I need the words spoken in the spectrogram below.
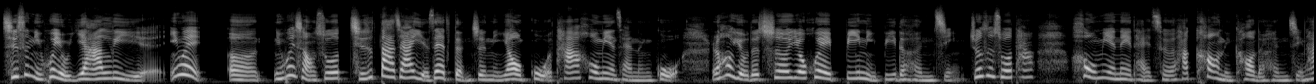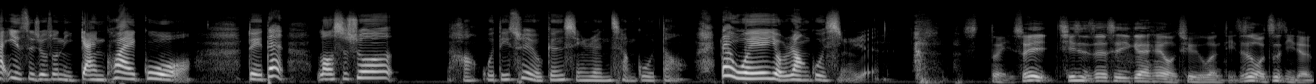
其实你会有压力耶，因为呃，你会想说，其实大家也在等着你要过，他后面才能过。然后有的车又会逼你逼得很紧，就是说他后面那台车他靠你靠得很紧，他意思就是说你赶快过。对，但老实说。好，我的确有跟行人抢过道，但我也有让过行人。对，所以其实这是一个很有趣的问题，这是我自己的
